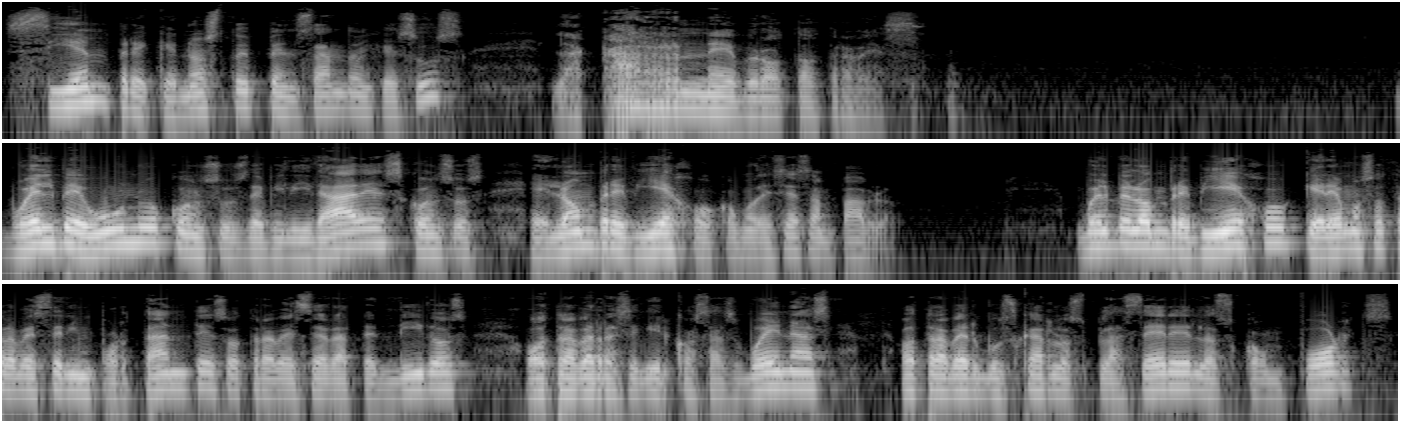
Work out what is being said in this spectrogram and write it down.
siempre que no estoy pensando en Jesús, la carne brota otra vez. Vuelve uno con sus debilidades, con sus el hombre viejo, como decía San Pablo. Vuelve el hombre viejo, queremos otra vez ser importantes, otra vez ser atendidos, otra vez recibir cosas buenas, otra vez buscar los placeres, los comforts.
